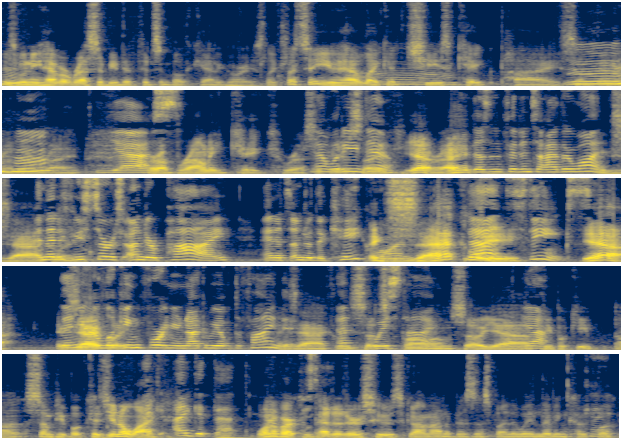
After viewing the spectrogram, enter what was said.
is when you have a recipe that fits in both categories. Like, let's say you have like a cheesecake pie, something or other, right? Mm-hmm. Yes. Or a brownie cake recipe. Yeah, what do It's you like, do? Yeah, right. It doesn't fit into either one. Exactly. And then if you search under pie and it's under the cake one, Exactly. that stinks. Yeah. Then exactly. you're looking for it and you're not going to be able to find it. Exactly. That's so a it's waste a problem. time. So yeah, Yeah. people keep uh, some people because you know why? I get that. One of our competitors, who's gone out of business, by the way, Living Cookbook,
